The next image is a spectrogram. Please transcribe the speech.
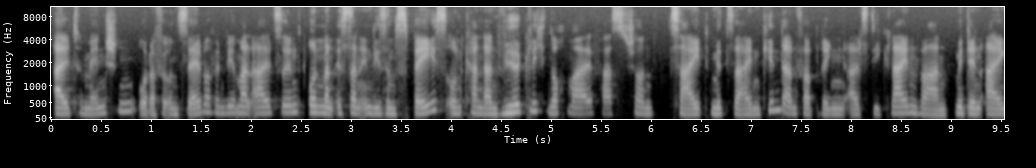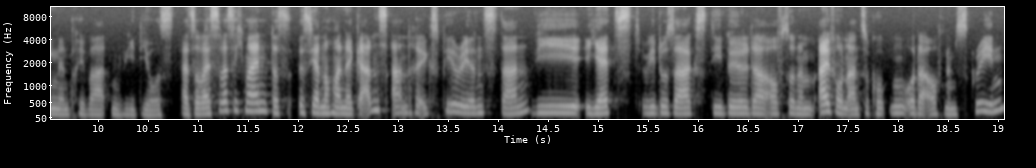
alte Menschen oder für uns selber, wenn wir mal alt sind. Und man ist dann in diesem Space und kann dann wirklich nochmal fast schon Zeit mit seinen Kindern verbringen, als die klein waren, mit den eigenen privaten Videos. Also weißt du, was ich meine? Das ist ja nochmal eine ganz andere Experience dann, wie jetzt, wie du sagst, die Bilder auf so einem iPhone anzugucken oder auf einem Screen.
